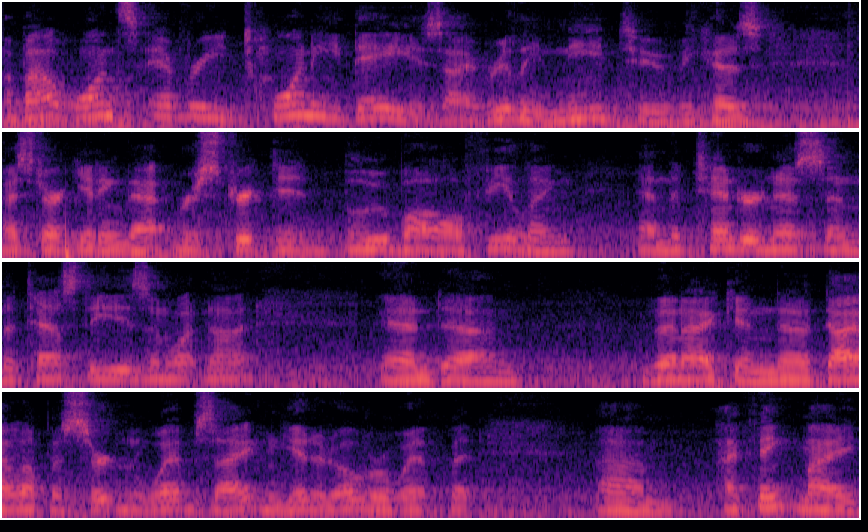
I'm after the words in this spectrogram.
about once every 20 days I really need to because I start getting that restricted blue ball feeling and the tenderness and the testes and whatnot. And um, then I can uh, dial up a certain website and get it over with. But um, I think my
